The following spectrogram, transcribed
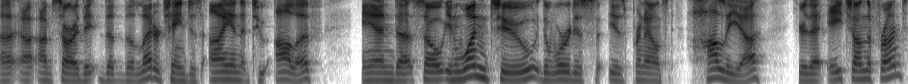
Uh, uh, I'm sorry, the, the, the, letter changes ayin to aleph. And uh, so in 1 2, the word is, is pronounced halia. Hear that H on the front.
